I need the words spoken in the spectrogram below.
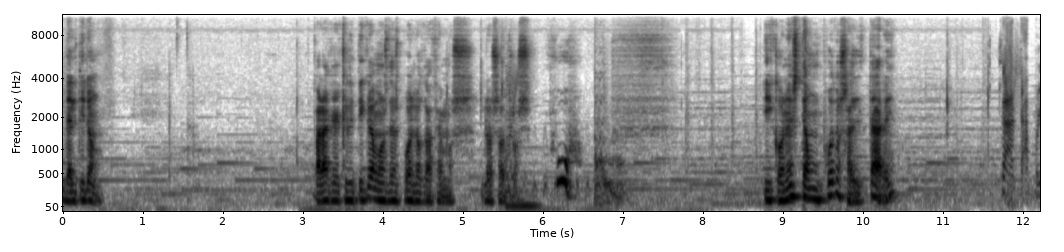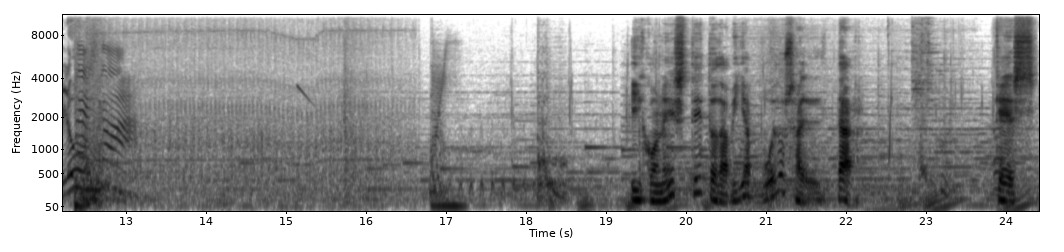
del tirón. Para que critiquemos después lo que hacemos los otros. Y con este aún puedo saltar, ¿eh? Y con este todavía puedo saltar. Que es...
